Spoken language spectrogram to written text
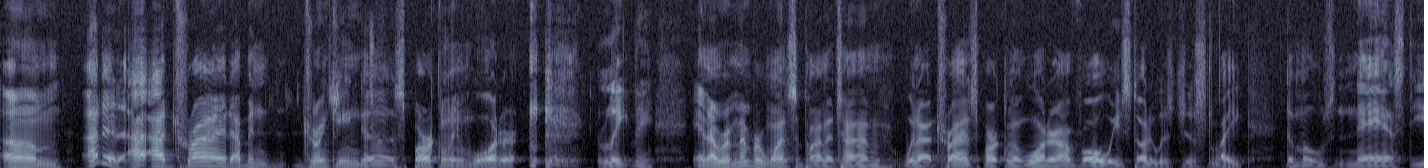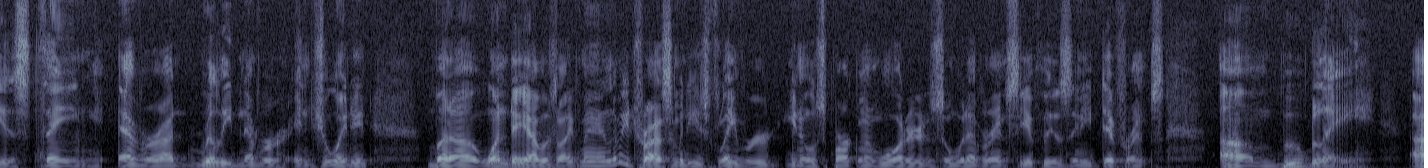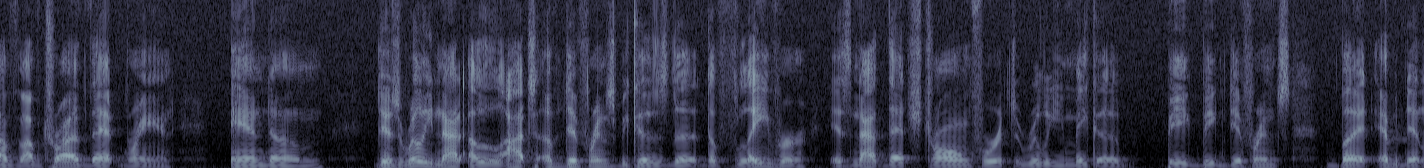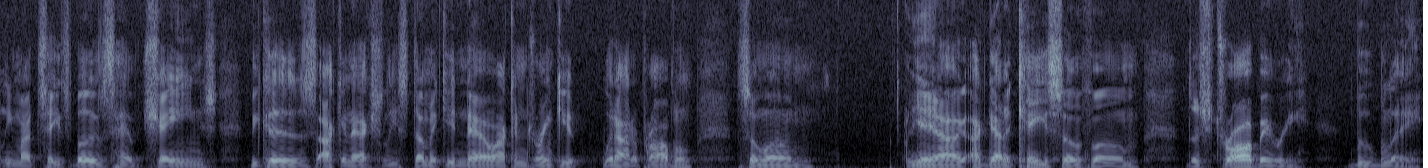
Um, I did. I, I tried. I've been drinking uh, sparkling water lately, and I remember once upon a time when I tried sparkling water, I've always thought it was just like the most nastiest thing ever. I really never enjoyed it. But uh, one day I was like, man, let me try some of these flavored, you know, sparkling waters or whatever, and see if there's any difference. Um, Bubly, I've I've tried that brand, and um, there's really not a lot of difference because the the flavor is not that strong for it to really make a big big difference. But evidently, my taste buds have changed because I can actually stomach it now. I can drink it without a problem. So, um, yeah, I, I got a case of um, the strawberry bubly,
